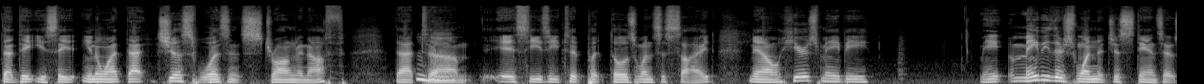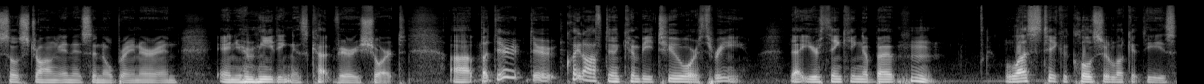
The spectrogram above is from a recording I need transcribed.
that they, you say, you know what, that just wasn't strong enough. That um, it's easy to put those ones aside. Now, here's maybe, may, maybe there's one that just stands out so strong and it's a no-brainer, and and your meeting is cut very short. Uh, but there, there quite often can be two or three that you're thinking about. Hmm, let's take a closer look at these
